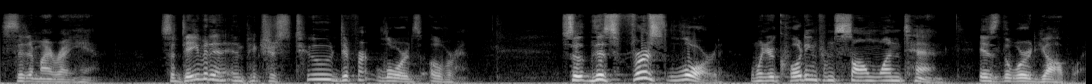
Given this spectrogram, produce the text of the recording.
Sit at my right hand. So David in, in pictures two different lords over him. So this first Lord, when you're quoting from Psalm 110, is the word Yahweh.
